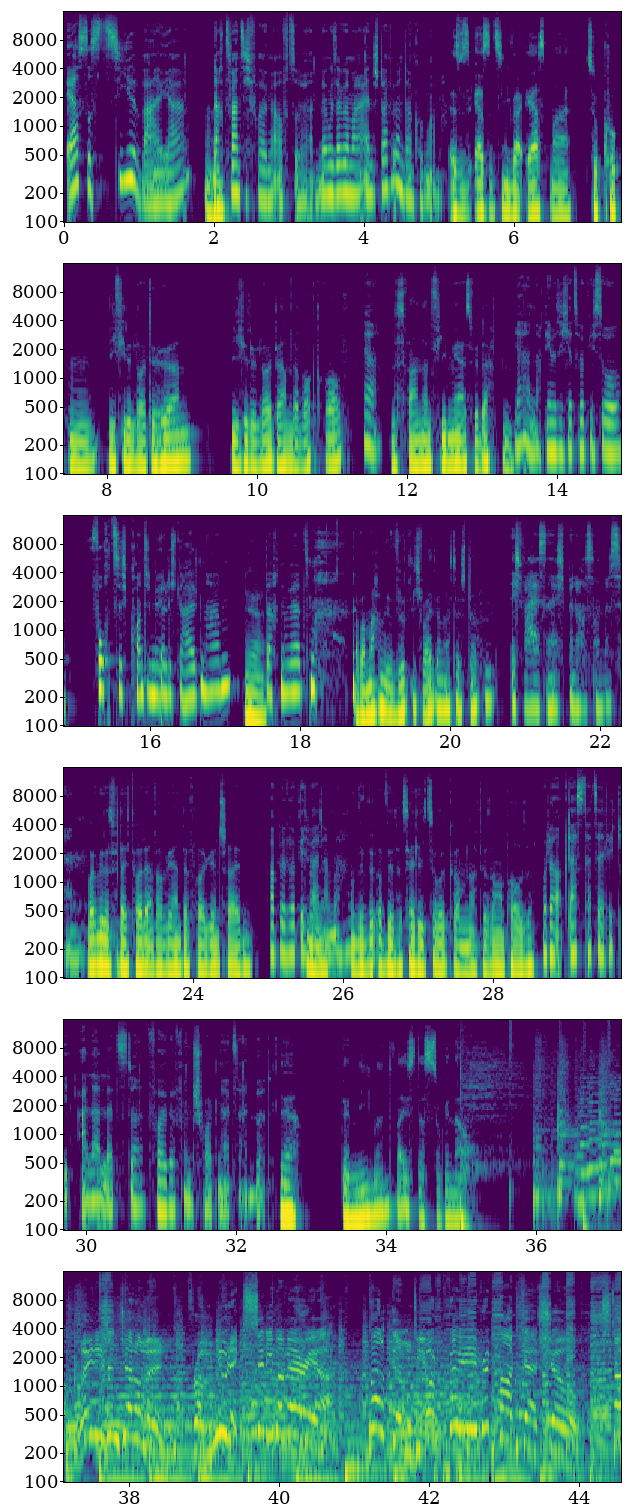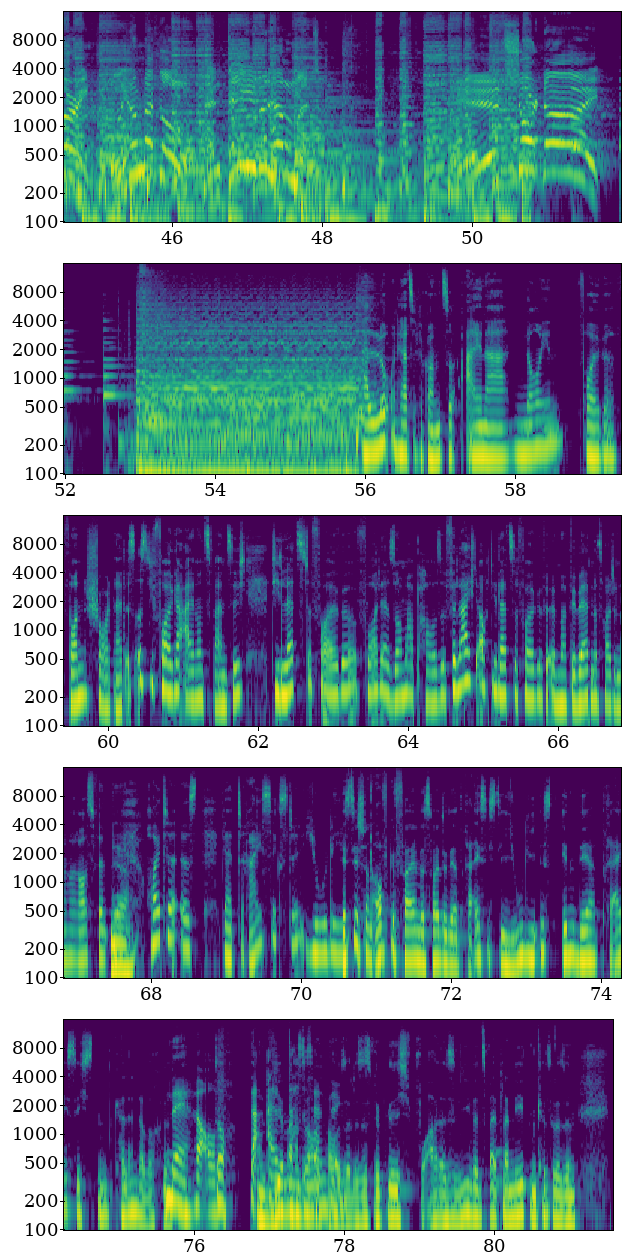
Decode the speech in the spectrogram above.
erstes Ziel war ja, Mhm. nach 20 Folgen aufzuhören. Wir haben gesagt, wir machen eine Staffel und dann gucken wir mal. Also das erste Ziel war erstmal zu gucken, wie viele Leute hören, wie viele Leute haben da Bock drauf. Ja. Und das waren dann viel mehr, als wir dachten. Ja, nachdem sich jetzt wirklich so 50 kontinuierlich gehalten haben, Ja. dachten wir jetzt mal. Aber machen wir wirklich weiter nach der Staffel? Ich weiß nicht, ich bin auch so ein bisschen, Wollen wir das vielleicht heute einfach während der Folge entscheiden? ob wir wirklich Mhm. weitermachen. Ob wir, ob wir tatsächlich zurückkommen nach der Sommerpause? Oder ob das tatsächlich die allerletzte Folge von Short Night sein wird. Ja. Denn niemand weiß das so genau. Ladies and gentlemen, from Munich City, Bavaria, welcome to your favorite podcast show, starring Lena Meckel and David Helmet. It's Short Night! Hallo und herzlich willkommen zu einer neuen Folge von Short Night. Es ist die Folge 21, die letzte Folge vor der Sommerpause, vielleicht auch die letzte Folge für immer. Wir werden es heute noch herausfinden. Ja. Heute ist der 30. Juli. Ist dir schon aufgefallen, dass heute der 30. Juli ist in der 30. Kalenderwoche? nee, hör auf. Doch. Da, und wir machen das Sommerpause. Das ist wirklich, boah, das ist wie wenn zwei Planeten, kennst du das,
